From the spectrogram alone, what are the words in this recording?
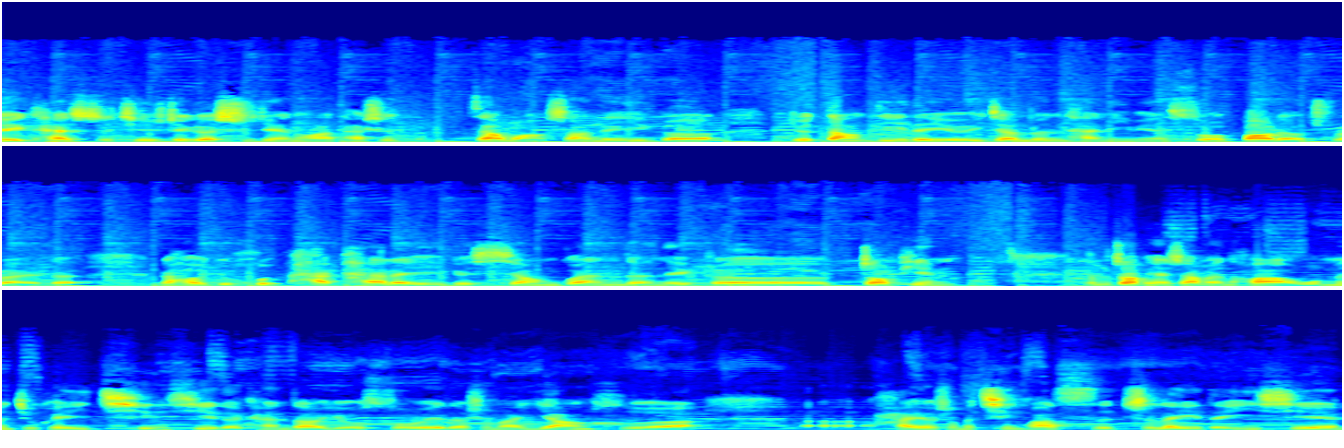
最开始其实这个事件的话，它是在网上的一个就当地的有一家论坛里面所爆料出来的，然后就会还拍了一个相关的那个照片。那么照片上面的话，我们就可以清晰的看到有所谓的什么洋河，呃，还有什么青花瓷之类的一些，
